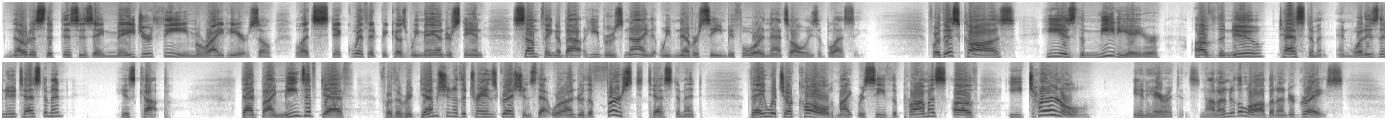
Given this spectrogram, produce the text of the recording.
notice that this is a major theme right here. So let's stick with it because we may understand something about Hebrews 9 that we've never seen before, and that's always a blessing. For this cause, he is the mediator of the New Testament. And what is the New Testament? His cup. That by means of death, for the redemption of the transgressions that were under the first testament, they which are called might receive the promise of eternal inheritance, not under the law, but under grace.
